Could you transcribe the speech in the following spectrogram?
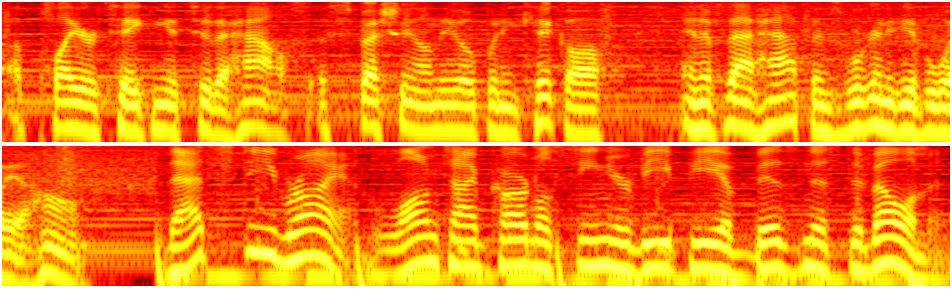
a player taking it to the house, especially on the opening kickoff. And if that happens, we're going to give away a home. That's Steve Ryan, longtime Cardinals senior VP of business development.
